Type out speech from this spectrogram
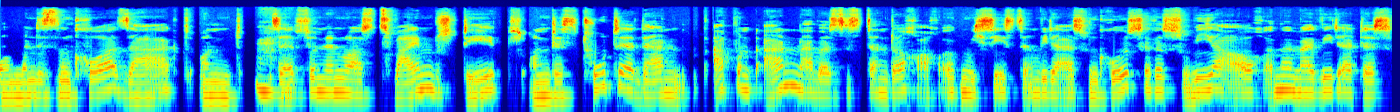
Ähm, wenn es ein Chor sagt und mhm. selbst wenn er nur aus Zweien besteht und das tut er dann ab und an, aber es ist dann doch auch irgendwie, ich sehe es dann wieder als ein größeres Wir auch immer mal wieder, das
